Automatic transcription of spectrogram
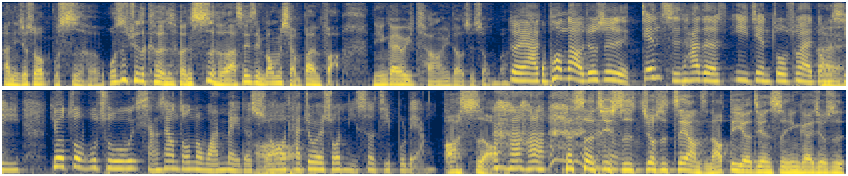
那你就说不适合，我是觉得可能很适合啊，设计师你帮我们想办法，你应该会常常遇到这种吧？对啊，我碰到就是坚持他的意见做出来的东西，又做不出想象中的完美的时候，他就会说你设计不良。啊，是哦，那设计师就是这样子。然后第二件事应该就是，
